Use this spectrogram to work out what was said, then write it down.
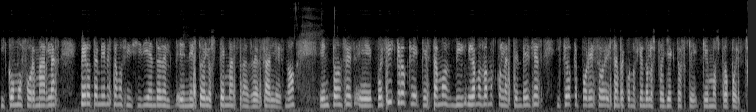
y cómo formarlas, pero también estamos incidiendo en, el, en esto de los temas transversales, ¿no? Entonces, eh, pues sí, creo que, estamos, digamos, vamos con las tendencias y creo que por eso están reconociendo los proyectos que, que hemos propuesto.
